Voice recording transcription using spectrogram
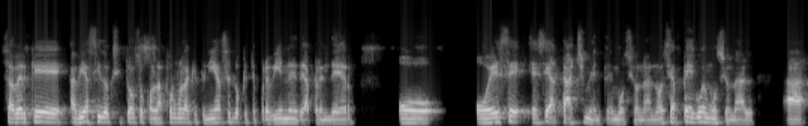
Saber que había sido exitoso con la fórmula que tenías es lo que te previene de aprender o, o ese, ese attachment emocional, ¿no? Ese apego emocional a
